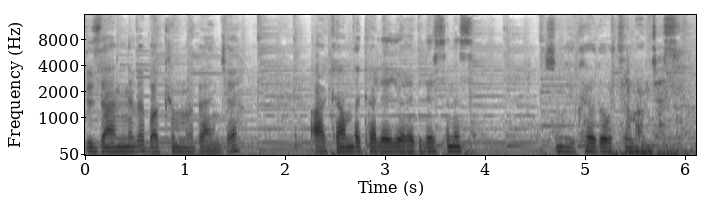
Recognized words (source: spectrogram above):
düzenli ve bakımlı bence. Arkamda kaleyi görebilirsiniz. Şimdi yukarı doğru tırmanacağız.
